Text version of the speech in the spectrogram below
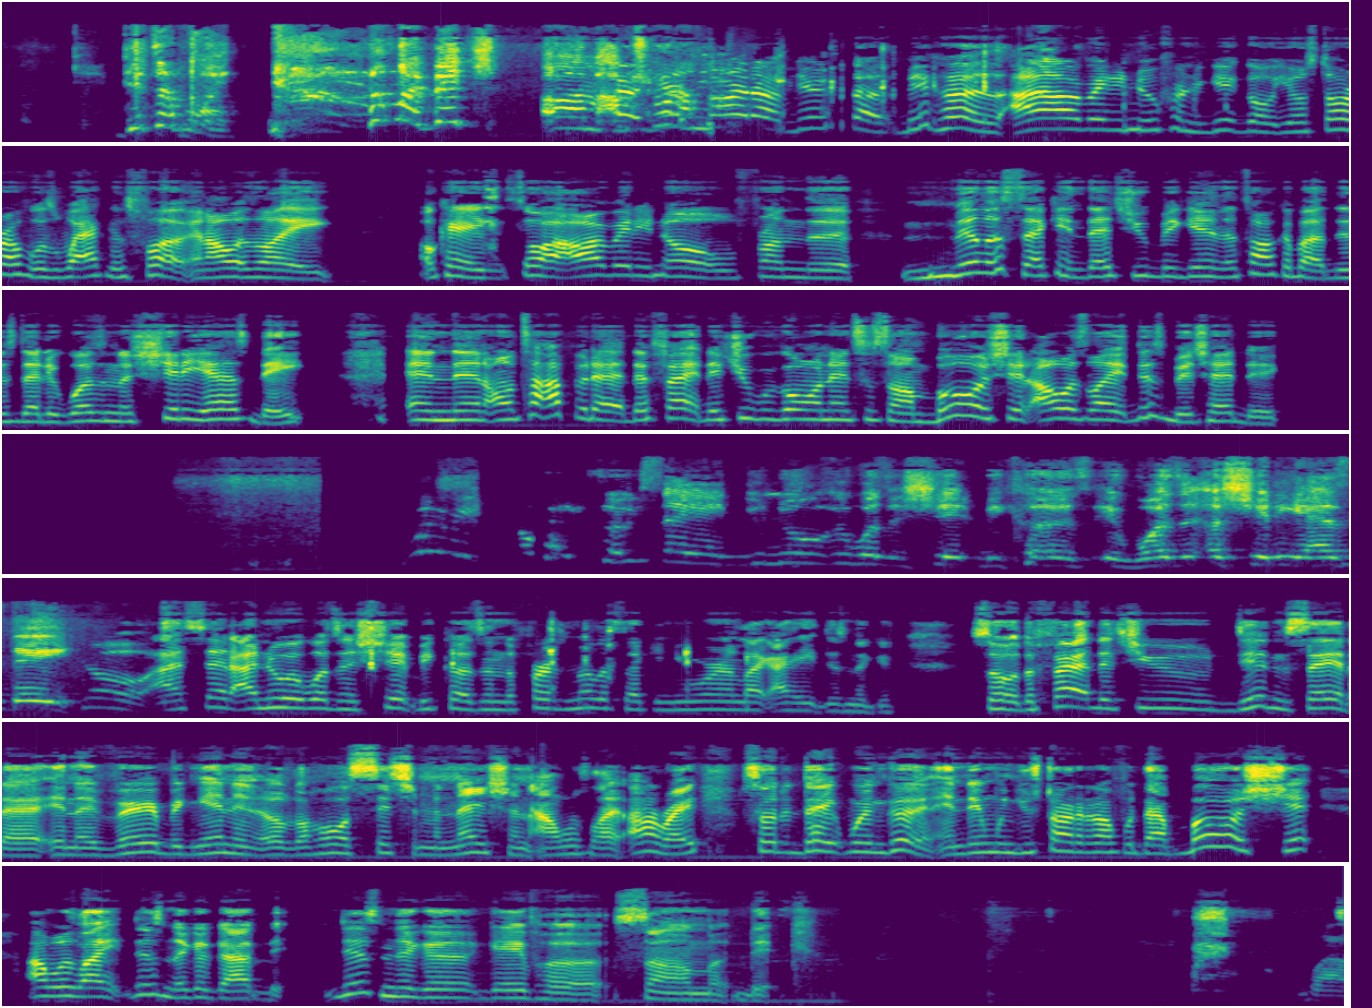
Get to the point. I'm like, bitch. Um, I'm Your trying. to start startup, your stuff, because I already knew from the get go your startup was whack as fuck, and I was like, okay, so I already know from the millisecond that you began to talk about this that it wasn't a shitty ass date, and then on top of that, the fact that you were going into some bullshit, I was like, this bitch had dick. What do you mean? Okay, so you saying you knew it wasn't shit because it wasn't a shitty ass date? No, I said I knew it wasn't shit because in the first millisecond you weren't like, I hate this nigga. So the fact that you didn't say that in the very beginning of the whole situation, I was like, all right, so the date went good. And then when you started off with that bullshit, I was like, this nigga got, this nigga gave her some dick. Wow.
